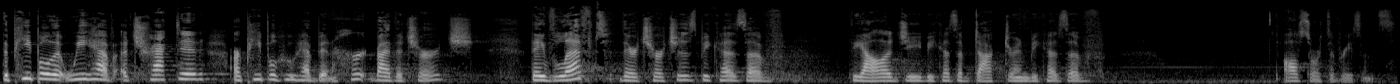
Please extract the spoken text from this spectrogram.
The people that we have attracted are people who have been hurt by the church. They've left their churches because of theology, because of doctrine, because of all sorts of reasons.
